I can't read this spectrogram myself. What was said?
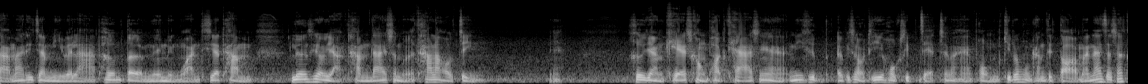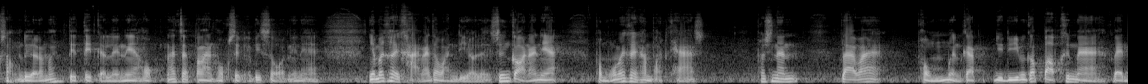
สามารถที่จะมีเวลาเพิ่มเติมในหนึ่งวันที่จะทำเรื่องที่เราอยากทำได้เสมอถ้าเราเอาจริง คืออย่างเคสของพอดแคสต์เนี่ยนี่คือ episode ที่ 67 ใช่ไหมฮะผมคิดว่าผมทำติดต่อมาน่าจะสัก 2 เดือนแล้วมั้งติดติดกันเลยเนี่ยน่าจะประมาณ 60 episode นี่นะฮะยังไม่เคยขาดแม้แต่วันเดียวเลย ซึ่งก่อนหน้านี้ผมก็ไม่เคยทำพอดแคสต์เพราะฉะนั้นแปลว่าผมเหมือนกับอยู่ดีมันก็ป๊อปขึ้นมาเป็น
